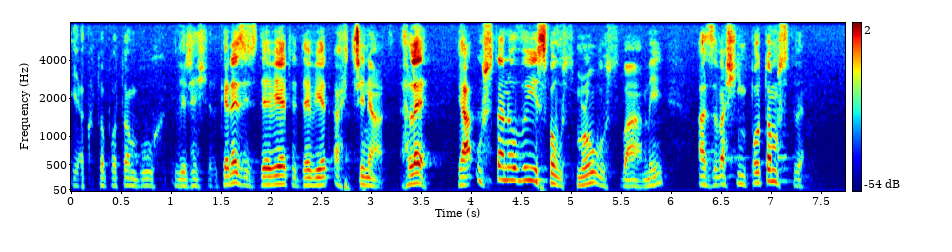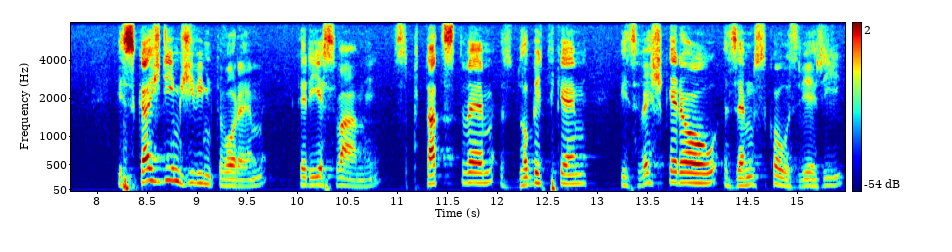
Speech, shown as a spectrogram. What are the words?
jak to potom Bůh vyřešil. Genesis 9, 9 až 13. Hle, já ustanovuji svou smlouvu s vámi a s vaším potomstvem. I s každým živým tvorem, který je s vámi, s ptactvem, s dobytkem, i s veškerou zemskou zvěří,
